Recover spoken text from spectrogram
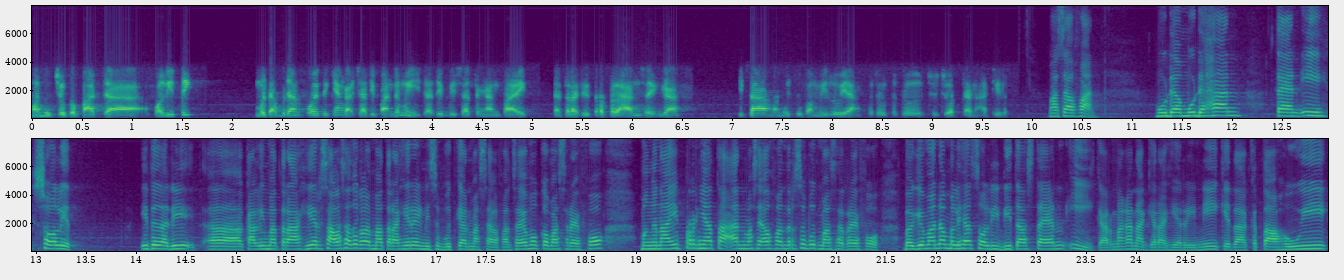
menuju kepada politik. Mudah-mudahan politiknya nggak jadi pandemi jadi bisa dengan baik dan terjadi terbelahan sehingga kita menuju pemilu yang betul-betul jujur dan adil. Mas Elvan, mudah-mudahan TNI solid itu tadi uh, kalimat terakhir, salah satu kalimat terakhir yang disebutkan Mas Elvan. Saya mau ke Mas Revo mengenai pernyataan Mas Elvan tersebut, Mas Revo. Bagaimana melihat soliditas TNI? Karena kan akhir-akhir ini kita ketahui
